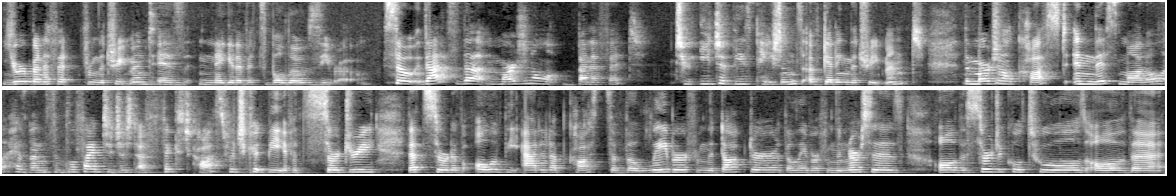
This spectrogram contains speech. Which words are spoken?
your benefit from the treatment is negative, it's below zero. So that's the marginal benefit to each of these patients of getting the treatment. The marginal cost in this model has been simplified to just a fixed cost, which could be if it's surgery, that's sort of all of the added up costs of the labor from the doctor, the labor from the nurses, all the surgical tools, all the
